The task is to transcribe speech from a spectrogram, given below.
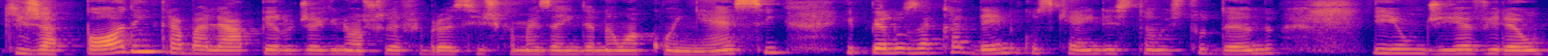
que já podem trabalhar pelo diagnóstico da fibrose cística, mas ainda não a conhecem, e pelos acadêmicos que ainda estão estudando e um dia virão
